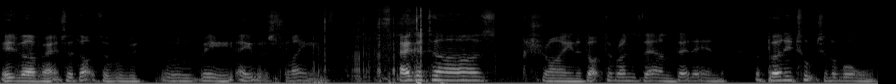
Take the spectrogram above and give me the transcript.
Isabel, perhaps the doctor will, will be able to explain. Agatar's shrine. A doctor runs down dead end, a burning torch on the wall.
